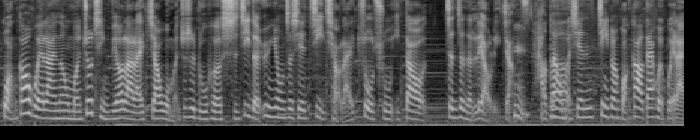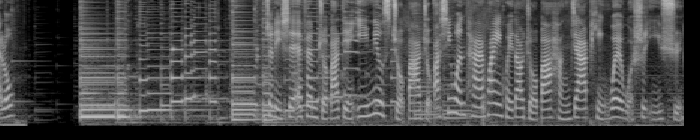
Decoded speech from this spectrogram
广告回来呢，我们就请 Viola 来教我们，就是如何实际的运用这些技巧来做出一道真正的料理，这样子。好的，那我们先进一段广告，待会回来喽。这里是 FM 九八点一 News 九八九八新闻台，欢迎回到酒吧行家品味，我是怡寻。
